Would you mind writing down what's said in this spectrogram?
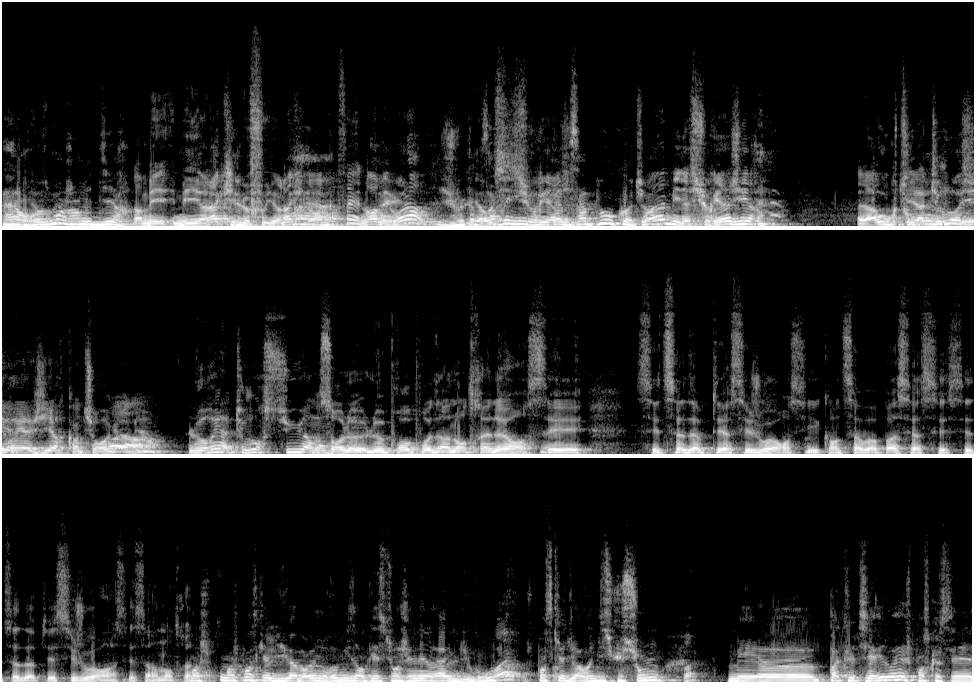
Ah, heureusement, j'ai envie de dire. Non mais mais il y en a qui le font, il y en a qui Ah, l'auraient pas fait. Non mais voilà. il jouait comme a ça, aussi il comme sa peau, quoi, tu vois. Ouais, mais il a su réagir. Là où tout Il a toujours su réagir quand tu regardes Voilà. bien. Loré a toujours su à un moment. le propre d'un entraîneur, c'est c'est de s'adapter à ses joueurs aussi. Et quand ça va pas, c'est de s'adapter à ses joueurs. hein. C'est ça un Moi entraîneur. je, moi, je pense qu'il y a dû y avoir une remise en question générale du groupe. Ouais. Je pense qu'il y a dû y avoir une discussion, Ouais. mais euh, pas que Thierry Loret. Je pense que c'est,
